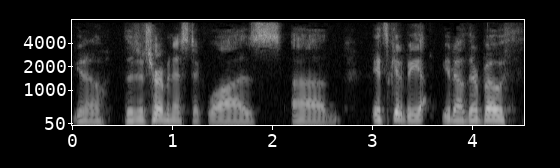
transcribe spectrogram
you know the deterministic laws um, it's going to be you know they're both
